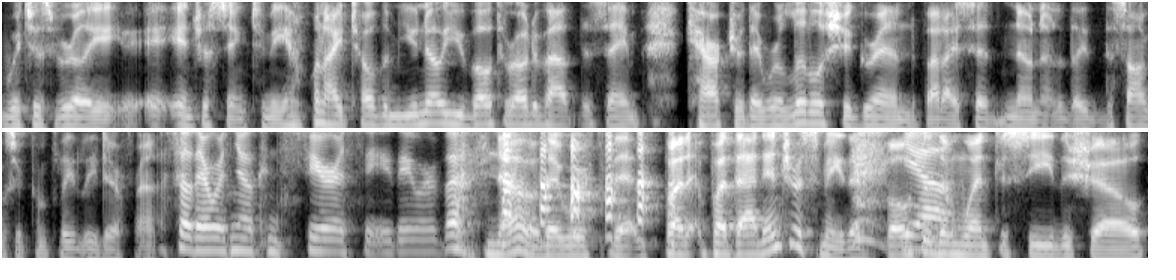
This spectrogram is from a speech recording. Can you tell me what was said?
which is really interesting to me. And when I told them, you know, you both wrote about the same character, they were a little chagrined, but I said, no, no, the, the songs are completely different. So there was no conspiracy. They were both. no, they were, but, but that interests me that both yeah. of them went to see the show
